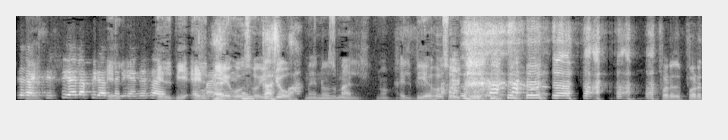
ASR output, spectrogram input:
Ya existía la piratería en esa el, el, viejo soy yo, menos mal, ¿no? El viejo soy yo. por, por,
